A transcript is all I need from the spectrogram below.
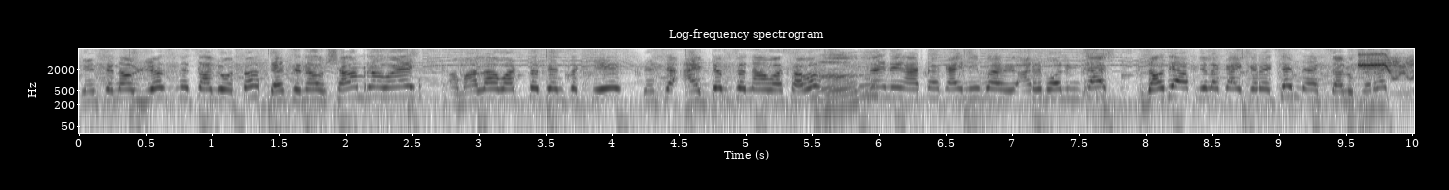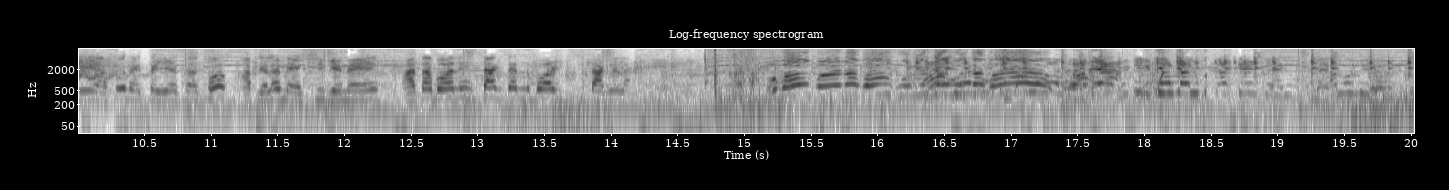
त्यांचं नाव यश ने चालू होतं त्यांचं नाव श्यामराव आहे मला वाटतं त्यांचं के त्यांच्या आयटमचं नाव असावं नाही नाही आता काय नाही अरे बॉलिंग टाक जाऊ दे आपल्याला काय करायचंय मॅच चालू करा ते असो नाही तर यश असो आपल्याला मॅचची घेणं आहे आता बॉलिंग टाक त्यांना बॉल टाकलेला भाऊ भाऊ का भाऊ कर.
